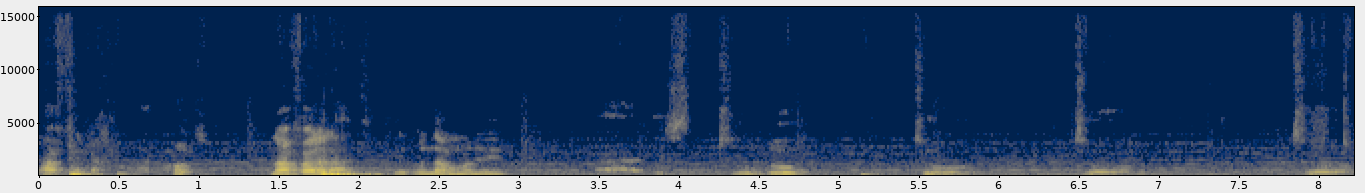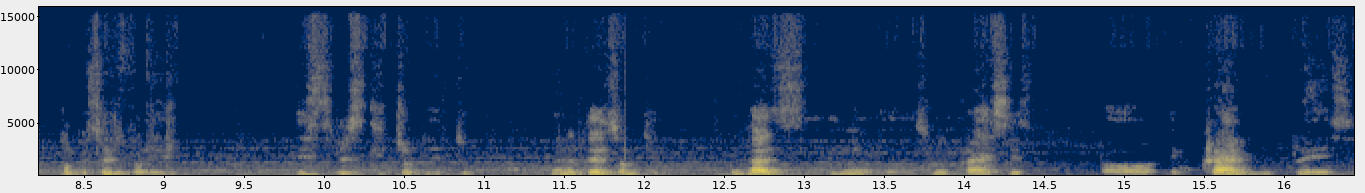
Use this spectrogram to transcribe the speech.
in Africa and across. Now find that even that money uh, is too low to to to compensate for the this risky job they do. Let me tell you something. If you know a school crisis or a crime in place,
